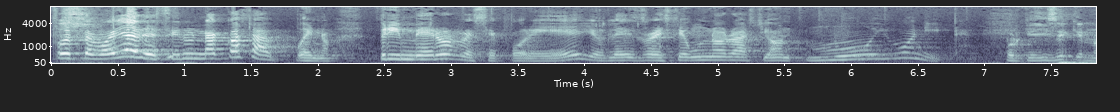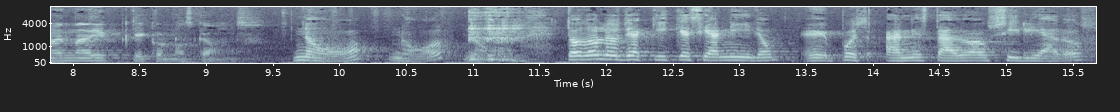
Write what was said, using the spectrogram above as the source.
Pues te voy a decir una cosa. Bueno, primero recé por ellos, les recé una oración muy bonita. Porque dice que no es nadie que conozcamos. No, no, no. Todos los de aquí que se han ido, eh, pues han estado auxiliados,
